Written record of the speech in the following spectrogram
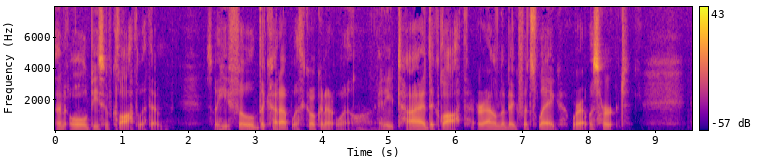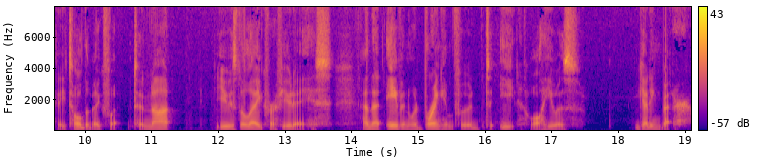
an old piece of cloth with him. So he filled the cut up with coconut oil and he tied the cloth around the Bigfoot's leg where it was hurt. And he told the Bigfoot to not use the leg for a few days and that Avin would bring him food to eat while he was getting better.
